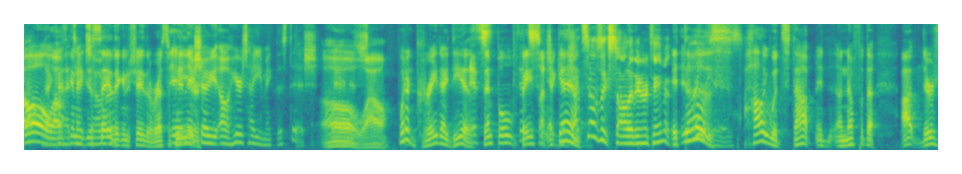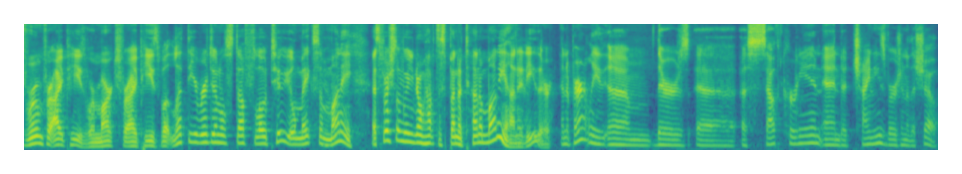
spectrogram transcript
Oh, I was kinda going to takes just say they're going to show you the recipe. and they or- show you oh here's how you make this dish. Oh wow! What a great idea! It's- Simple, it's basic. such a Again, show. that sounds like solid entertainment. It, It really does. is. Hollywood, stop. It, enough with the. Uh, there's room for IPs. We're marked for IPs, but let the original stuff flow too. You'll make some money, especially when you don't have to spend a ton of money on it either. And apparently, um, there's a, a South Korean and a Chinese version of the show.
